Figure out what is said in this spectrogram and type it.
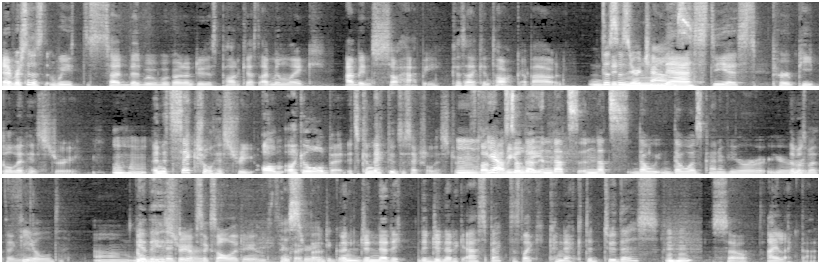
Ever since we said that we were going to do this podcast, I've been like, I've been so happy because I can talk about This the is your chance. nastiest per people in history. Mm-hmm. And it's sexual history, all like a little bit. It's connected to sexual history. It's not yeah, really. so that and that's and that's that that was kind of your your That was my thing, yeah. field. Um, yeah, the history of sexology and things like that. degree. And genetic, the genetic aspect is like connected to this. Mm-hmm. So I like that.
